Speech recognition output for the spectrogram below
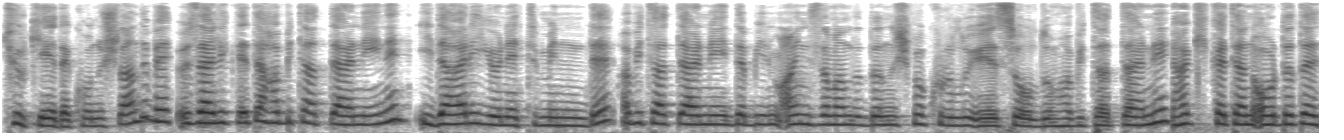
Türkiye'de konuşlandı ve özellikle de Habitat Derneği'nin idari yönetiminde Habitat Derneği de benim aynı zamanda danışma kurulu üyesi olduğum Habitat Derneği hakikaten orada da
